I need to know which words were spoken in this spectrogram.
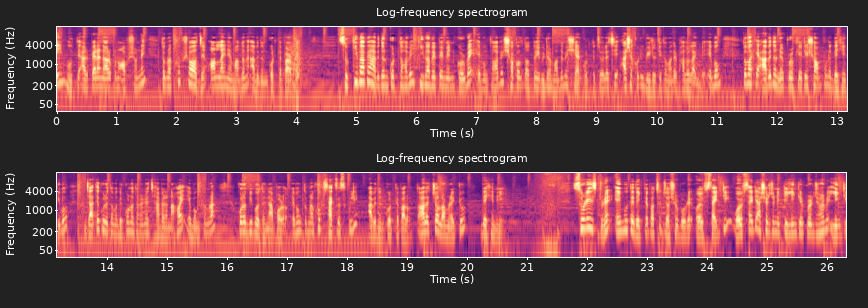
এই মুহূর্তে আর প্যারা নেওয়ার কোনো অপশন নেই। তোমরা খুব সহজে অনলাইনের মাধ্যমে আবেদন করতে পারবে। সো কীভাবে আবেদন করতে হবে, কীভাবে পেমেন্ট করবে এবং তবে সকল তথ্য এই ভিডিওর মাধ্যমে শেয়ার করতে চলেছি। আশা করি ভিডিওটি তোমাদের ভালো লাগবে এবং তোমাকে আবেদনের প্রক্রিয়াটি সম্পূর্ণ দেখিয়ে দিব, যাতে করে তোমাদের কোনো ধরনের ঝামেলা না হয় এবং তোমরা কোনো বিপদে না পড়ো এবং তোমরা খুব সাকসেসফুলি আবেদন করতে পারো। তাহলে চলো আমরা একটু দেখে নিই। সুরে স্টুডেন্ট এই মুহূর্তে দেখতে পাচ্ছ যশোর বোর্ডের ওয়েবসাইটটি। ওয়েবসাইটে আসার জন্য একটি লিঙ্কের প্রয়োজন হবে। লিঙ্কটি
